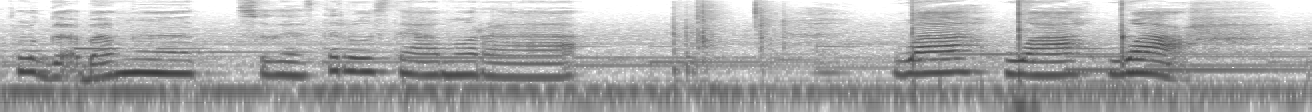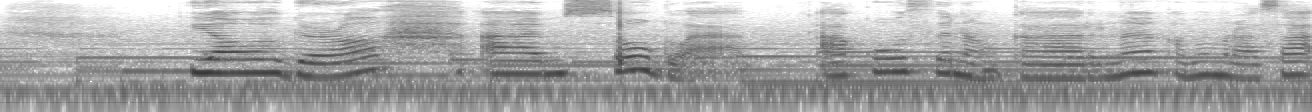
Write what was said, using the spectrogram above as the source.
Aku lega banget. Sukses terus Teh Amora. Wah, wah, wah. Ya Allah girl, I'm so glad. Aku senang karena kamu merasa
